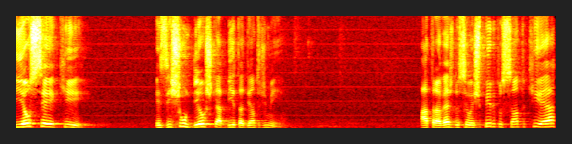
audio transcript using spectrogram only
E eu sei que existe um Deus que habita dentro de mim. Através do seu Espírito Santo, que é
